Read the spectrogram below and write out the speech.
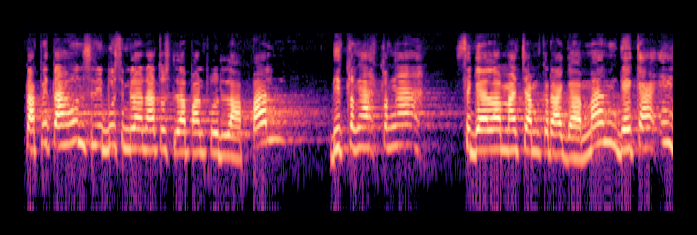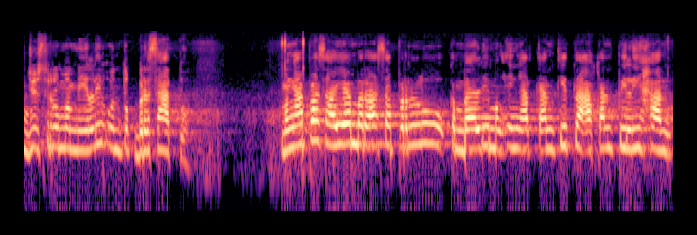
Tapi tahun 1988 di tengah-tengah segala macam keragaman, GKI justru memilih untuk bersatu. Mengapa saya merasa perlu kembali mengingatkan kita akan pilihan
